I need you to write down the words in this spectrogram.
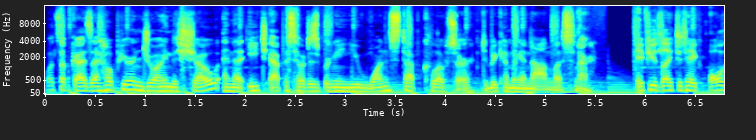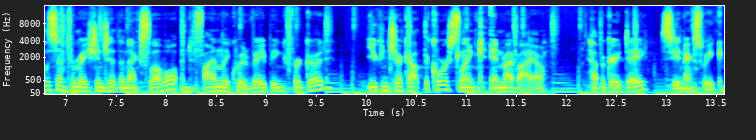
What's up, guys? I hope you're enjoying the show and that each episode is bringing you one step closer to becoming a non listener. If you'd like to take all this information to the next level and finally quit vaping for good, you can check out the course link in my bio. Have a great day. See you next week.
